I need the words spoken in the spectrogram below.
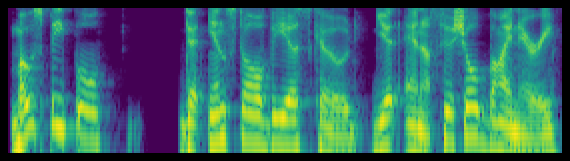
Most people that install VS Code get an official binary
